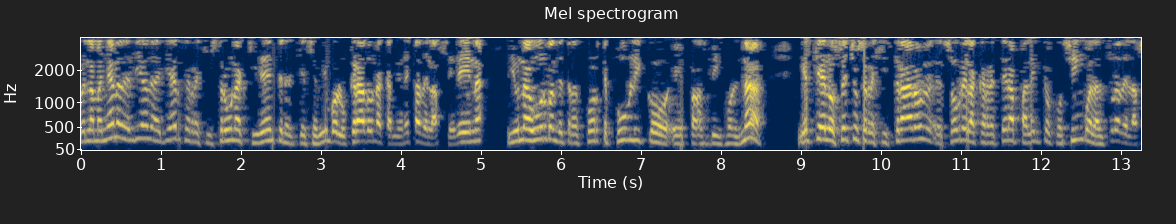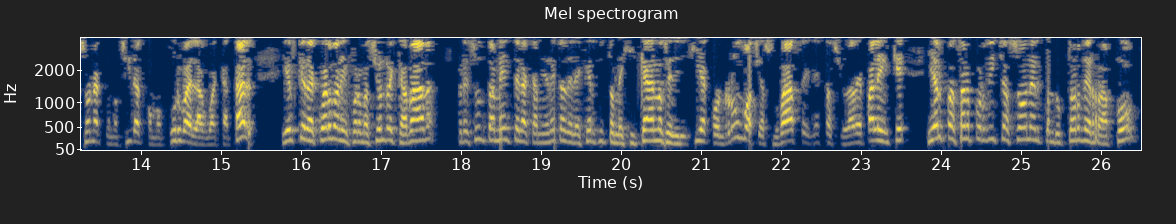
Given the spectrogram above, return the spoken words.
pues la mañana del día de ayer se registró un accidente en el que se vio involucrada una camioneta de la Sedena y una urban de transporte público eh, Pazbijolná. Y es que los hechos se registraron eh, sobre la carretera Palenque-Ocosingo a la altura de la zona conocida como Curva del Aguacatal. Y es que de acuerdo a la información recabada, presuntamente la camioneta del ejército mexicano se dirigía con rumbo hacia su base en esta ciudad de Palenque y al pasar por dicha zona el conductor derrapó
